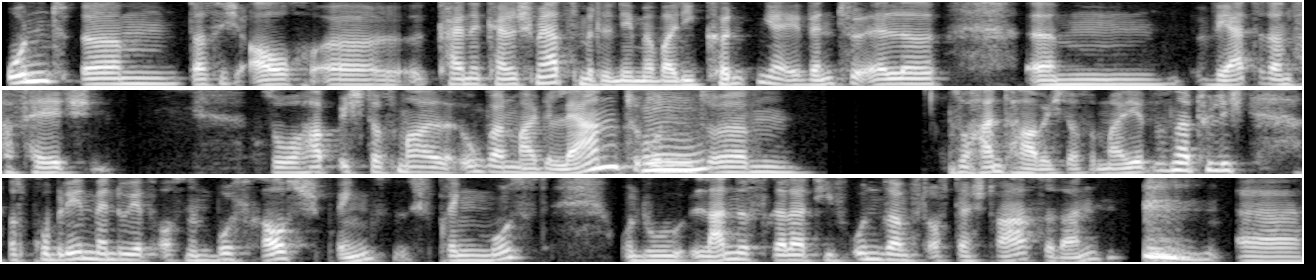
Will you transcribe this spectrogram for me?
und ähm, dass ich auch äh, keine, keine Schmerzmittel nehme, weil die könnten ja eventuelle ähm, Werte dann verfälschen. So habe ich das mal irgendwann mal gelernt Mhm. und ähm, so handhabe ich das immer. Jetzt ist natürlich das Problem, wenn du jetzt aus einem Bus rausspringst, springen musst und du landest relativ unsanft auf der Straße dann, äh,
